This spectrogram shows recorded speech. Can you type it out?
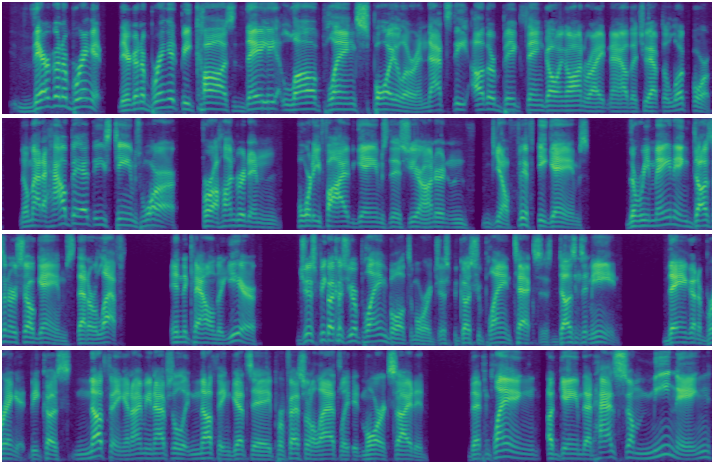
they're going to bring it. They're going to bring it because they love playing spoiler. And that's the other big thing going on right now that you have to look for. No matter how bad these teams were for 145 games this year, 100 and you know 50 games, the remaining dozen or so games that are left in the calendar year, just because you're playing Baltimore, just because you're playing Texas, doesn't mean they ain't going to bring it because nothing, and I mean absolutely nothing, gets a professional athlete more excited than playing a game that has some meaning,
